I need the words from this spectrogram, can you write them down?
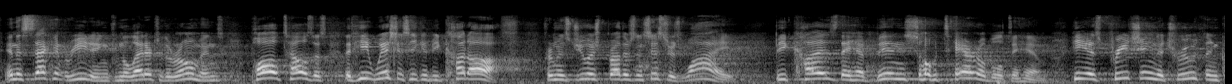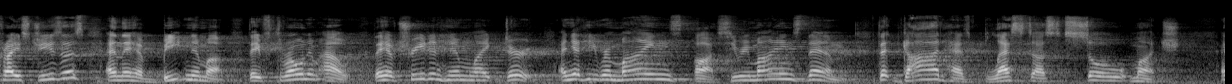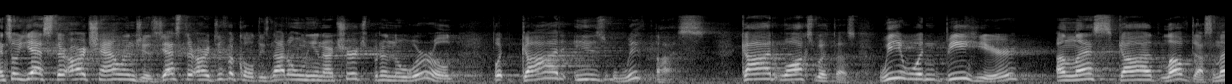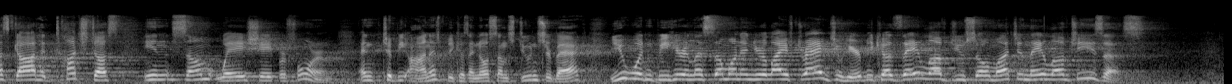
In the second reading from the letter to the Romans, Paul tells us that he wishes he could be cut off from his Jewish brothers and sisters. Why? Because they have been so terrible to him. He is preaching the truth in Christ Jesus, and they have beaten him up. They've thrown him out. They have treated him like dirt. And yet he reminds us, he reminds them that God has blessed us so much. And so, yes, there are challenges. Yes, there are difficulties, not only in our church, but in the world. But God is with us. God walks with us. We wouldn't be here unless God loved us, unless God had touched us in some way, shape, or form. And to be honest, because I know some students are back, you wouldn't be here unless someone in your life dragged you here because they loved you so much and they love Jesus.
